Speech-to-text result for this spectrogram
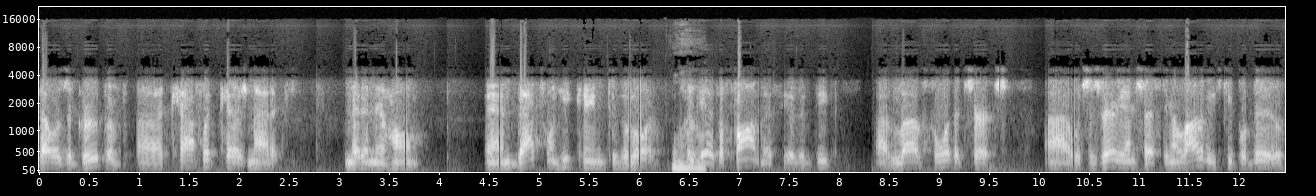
that was a group of uh, Catholic charismatics met in their home. And that's when he came to the Lord. Wow. So he has a fondness. He has a deep uh, love for the church, uh, which is very interesting. A lot of these people do.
